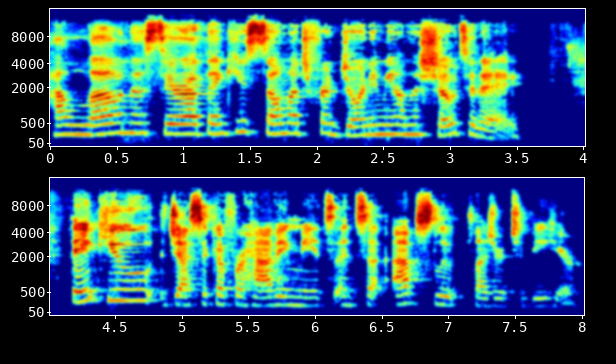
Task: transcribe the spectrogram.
Hello, Nasira. Thank you so much for joining me on the show today. Thank you, Jessica, for having me. It's, it's an absolute pleasure to be here.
